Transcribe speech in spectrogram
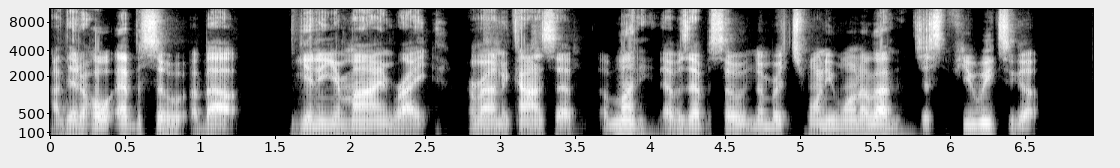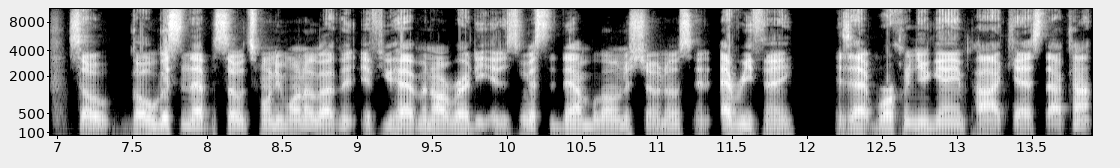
I did a whole episode about getting your mind right around the concept of money. That was episode number 2111, just a few weeks ago. So go listen to episode 2111 if you haven't already. It is listed down below in the show notes, and everything is at workonyourgamepodcast.com.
